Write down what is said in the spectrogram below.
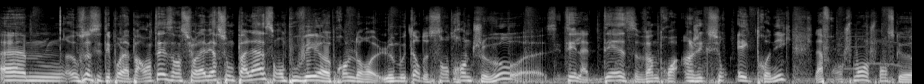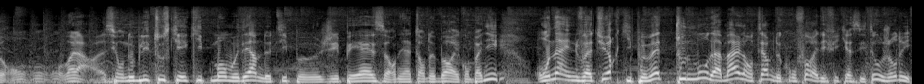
Euh, donc ça, c'était pour la parenthèse. hein. Sur la version Palace, on pouvait euh, prendre le, le moteur de 130 chevaux, euh, c'était la DS23 injection électronique. Là, franchement, je pense que, on- on- on- voilà, si on oublie tout ce qui est équipement moderne de type euh, GPS, ordinateur de bord et compagnie, on a une voiture qui peut mettre tout le monde à mal en termes de confort et d'efficacité aujourd'hui.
